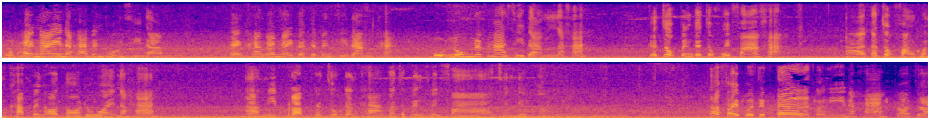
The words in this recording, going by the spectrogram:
ตัวภายในนะคะเป็นโทนสีดำแผงข้างด้านในก็จะเป็นสีดำค่ะ บุนุ่มด้วยผ้าสีดำนะคะ กระจกเป็นกระจกไฟฟ้าค่ะอ่ากระจกฝั่งคนขับเป็นออโต้ด้วยนะคะอ่ามีปรับกระจกด้านข้างก็จะเป็นไฟฟ้าเช่นเดียวกัน ถ้าไฟโปรเจคเตอร์ตัวนี้นะคะก็จะ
